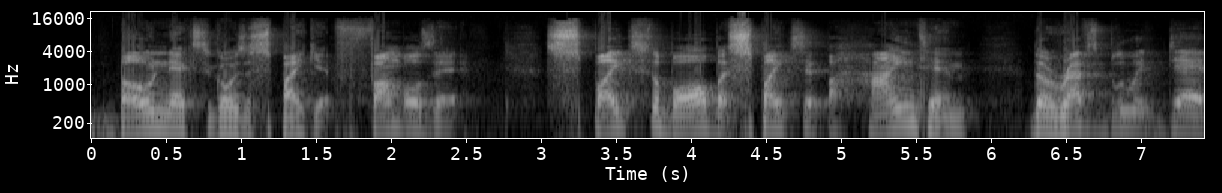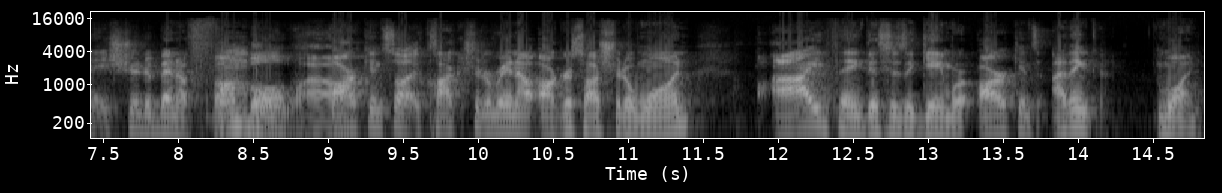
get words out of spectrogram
Bo Nix goes to spike it, fumbles it, spikes the ball, but spikes it behind him. The refs blew it dead. It should have been a fumble. Fumble, wow. Arkansas clock should have ran out. Arkansas should have won. I think this is a game where Arkansas. I think one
